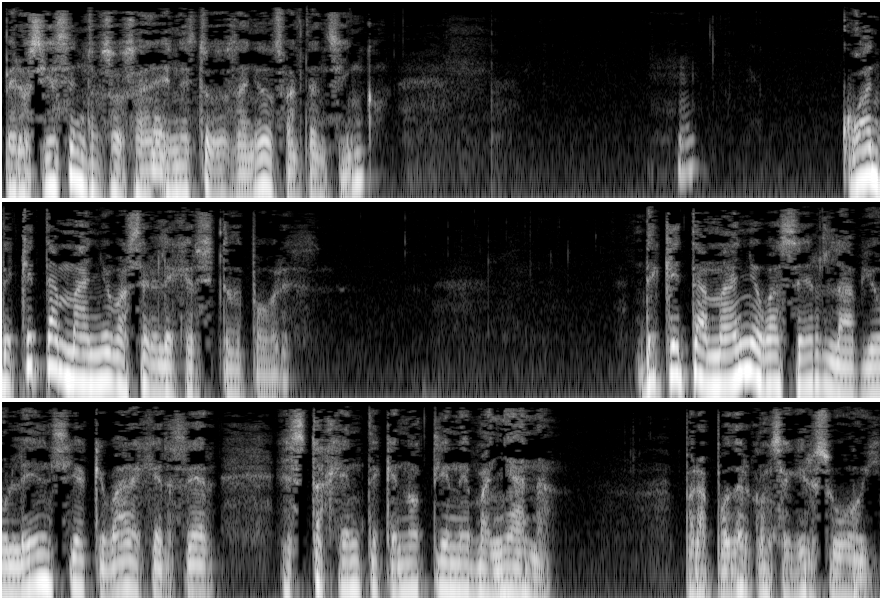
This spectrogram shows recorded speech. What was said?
Pero si es en, dos, en estos dos años, nos faltan cinco. ¿Cuán- ¿De qué tamaño va a ser el ejército de pobres? ¿De qué tamaño va a ser la violencia que va a ejercer esta gente que no tiene mañana para poder conseguir su hoy?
